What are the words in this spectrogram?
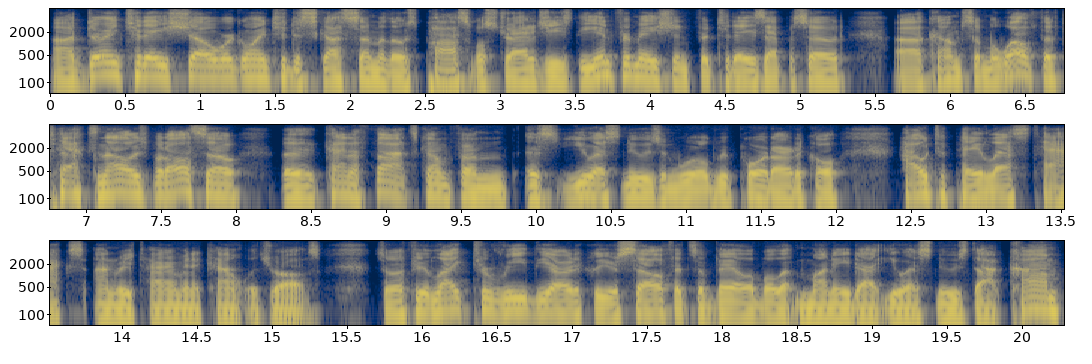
Uh, during today's show, we're going to discuss some of those possible strategies. The information for today's episode uh, comes from a wealth of tax knowledge, but also the kind of thoughts come from this U.S. News and World Report article, How to Pay Less Tax on Retirement Account Withdrawals. So if you'd like to read the article yourself, it's available at money.usnews.com.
